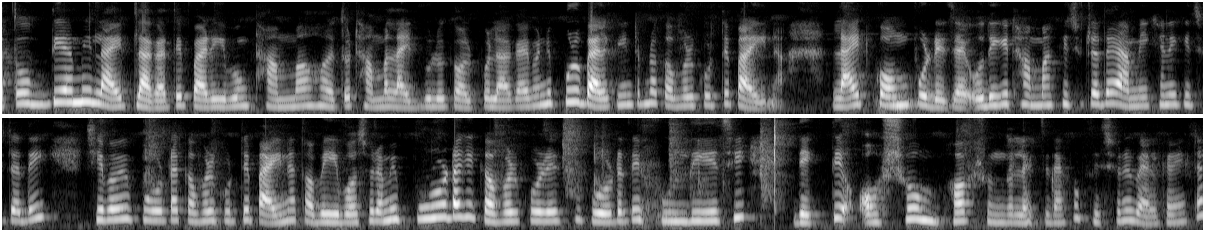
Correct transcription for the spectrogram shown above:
এত অবধি আমি লাইট লাগাতে পারি এবং ঠাম্মা হয়তো ঠাম্মা লাইটগুলোকে অল্প লাগায় মানে পুরো ব্যালকানিটা আমরা কভার করতে পারি না। লাইট কম পড়ে যায়, ওদিকে ঠাম্মা কিছুটা দেয়, আমি এখানে কিছুটা দেই, সেভাবে পুরোটা কভার করতে পারি না। তবে এবছর আমি পুরোটাকে কভার করেছি, পুরোটাতে ফুল দিয়েছি, দেখতে অসম্ভব সুন্দর লাগছে। দেখো পেছনে ব্যালকানিটা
